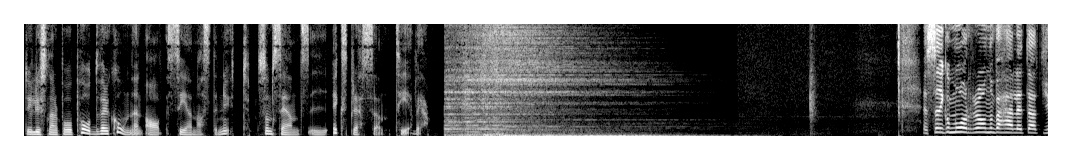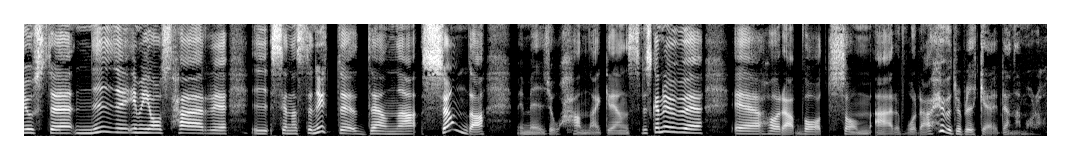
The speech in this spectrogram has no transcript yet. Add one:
Du lyssnar på poddversionen av Senaste nytt som sänds i Expressen TV. Jag säger god morgon och vad härligt att just eh, ni är med oss här eh, i Senaste nytt eh, denna söndag med mig Johanna Gräns. Vi ska nu höra vad som är våra huvudrubriker denna morgon.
